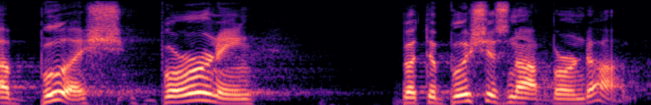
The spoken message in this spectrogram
a bush burning, but the bush is not burned up.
